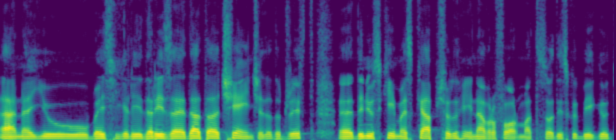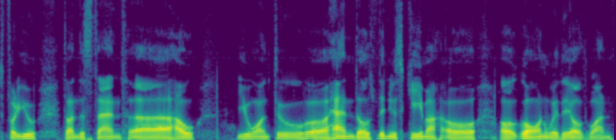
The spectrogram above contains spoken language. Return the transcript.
and uh, you basically, there is a data change, a data drift, the new schema is captured in Avro format. So this could be good for you to understand how you want to uh, handle the new schema or, or go on with the old one.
